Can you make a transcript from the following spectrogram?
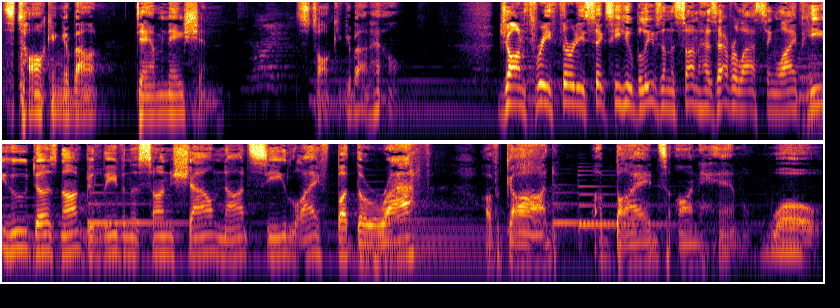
It's talking about damnation. It's talking about hell. John 3 36, he who believes in the Son has everlasting life. He who does not believe in the Son shall not see life, but the wrath of God abides on him. Whoa.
